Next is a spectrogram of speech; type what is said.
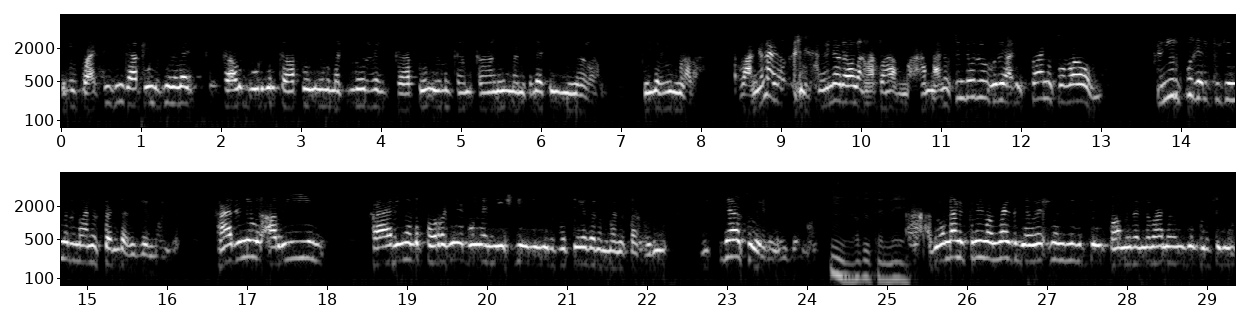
ഒരു കാർട്ടൂൺ കാർട്ടൂണിസ്റ്റുകളെക്കാളും കൂടുതൽ കാർട്ടൂണുകൾ മറ്റുള്ളവരുടെ കാർട്ടൂണുകൾ കാണുകയും മനസ്സിലാക്കുകയും ചെയ്യുന്ന ആളാണ്. പിന്തുടരുന്ന ആളാണ്. അപ്പൊ അങ്ങനെ അങ്ങനെ ഒരാളാണ്. അപ്പൊ ആ മനസ്സിന്റെ ഒരു ഒരു അടിസ്ഥാന സ്വഭാവം തീർപ്പ് കൽപ്പിക്കുന്ന ഒരു മനസ്സല്ല വിജയമുണ്ട് കാര്യങ്ങൾ അറിയും കാര്യങ്ങളുടെ പുറകെ പോയി അന്വേഷിക്കുകയും ചെയ്യുന്ന ഒരു പ്രത്യേകതരം മനസ്സാണ്. ഒരു അത് തന്നെ. അതുകൊണ്ടാണ് ഇത്രയും നന്നായിട്ട് ഗവേഷണം ചെയ്തിട്ട് സ്വാമി രംഗനാഥനെ കുറിച്ചൊരു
